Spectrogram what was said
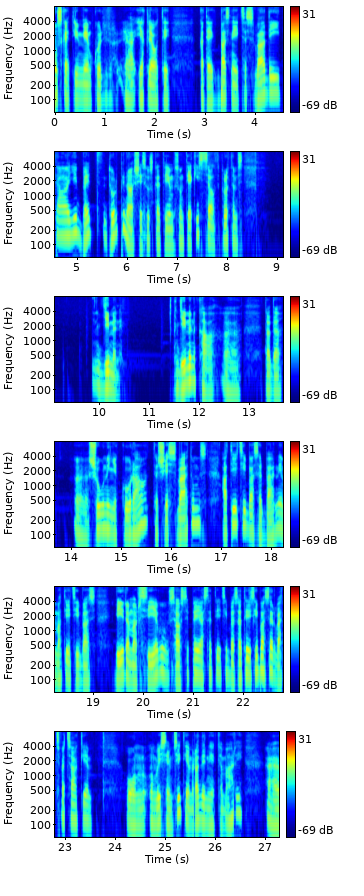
uzskaitījumiem, kur iekļauti, kā teikt, baznīcas vadītāji, bet turpinās šis uzskaitījums un tiek izcelts, protams, ģimene. Ģimene kā tāda Eh, šūniņa, kurā šis svētums attiecībās ar bērniem, attiecībās vīram ar sievu, savstarpējās attiecībās, attiecībās ar vecvecākiem un, un visiem citiem radiniekam arī uh,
